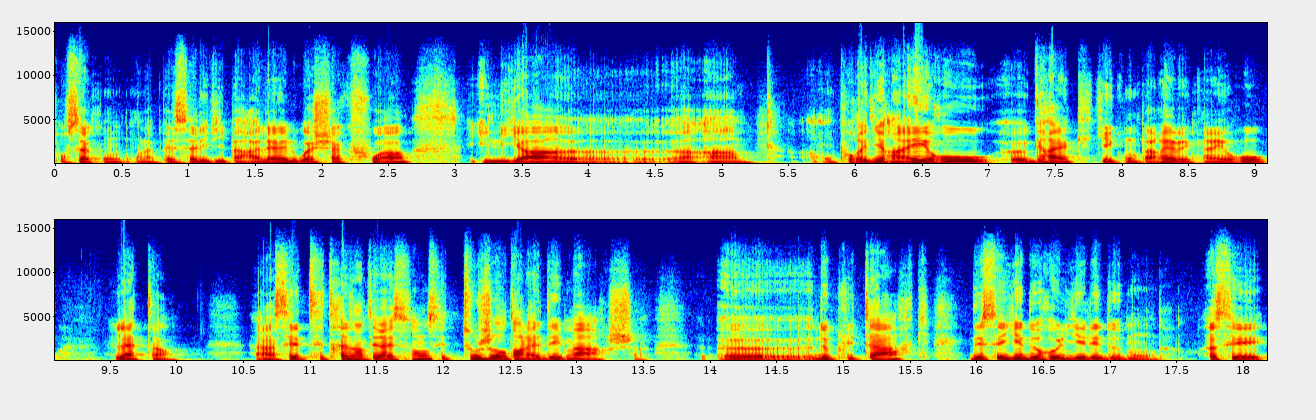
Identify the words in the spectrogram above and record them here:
pour ça qu'on appelle ça les vies parallèles, où à chaque fois, il y a euh, un, on pourrait dire, un héros euh, grec qui est comparé avec un héros latin. C'est très intéressant, c'est toujours dans la démarche euh, de Plutarque d'essayer de relier les deux mondes. C'est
